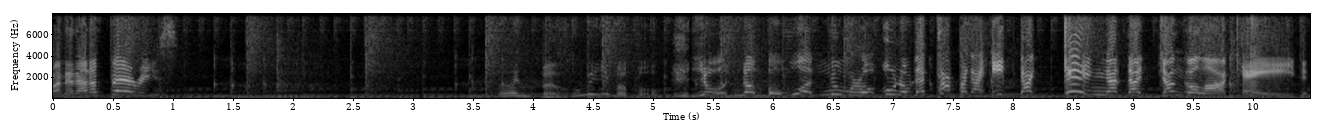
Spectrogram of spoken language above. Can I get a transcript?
Running out of berries! Unbelievable! You're number one, numero uno, the top of the heap, the king of the jungle arcade!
